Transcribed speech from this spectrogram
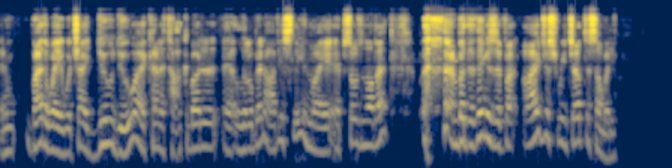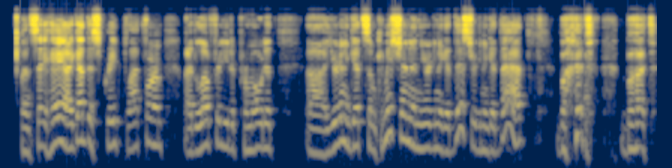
and by the way which I do do I kind of talk about it a little bit obviously in my episodes and all that but the thing is if I, I just reach out to somebody and say hey I got this great platform I'd love for you to promote it uh, you're going to get some commission and you're going to get this you're going to get that but but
